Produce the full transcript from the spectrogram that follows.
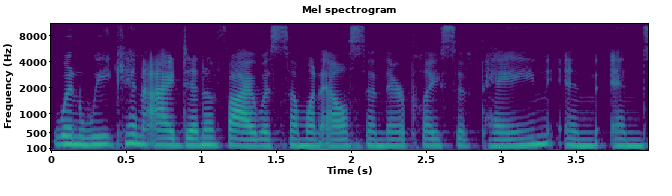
when we can identify with someone else in their place of pain and and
